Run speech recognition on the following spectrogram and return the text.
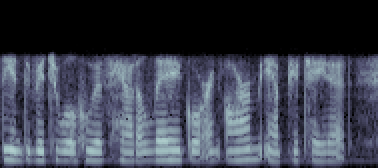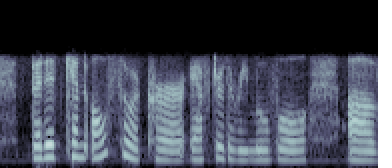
the individual who has had a leg or an arm amputated. But it can also occur after the removal of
